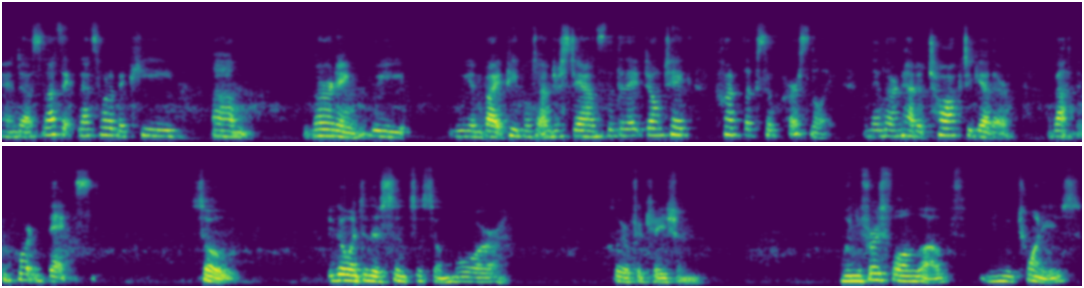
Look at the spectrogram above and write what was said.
And uh, so that's, a, that's one of the key um, learning we we invite people to understand so that they don't take conflict so personally and they learn how to talk together about important things. So, to go into this into some more clarification, when you first fall in love in your 20s,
